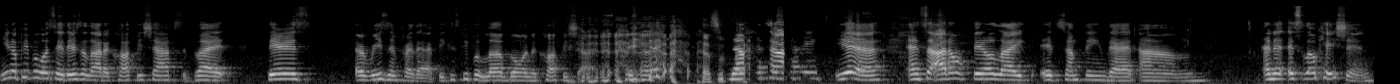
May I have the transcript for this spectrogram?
you know, people will say there's a lot of coffee shops, but there's a reason for that because people love going to coffee shops. That's a fact. no, so I think, yeah. And so I don't feel like it's something that, um, and it's location.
